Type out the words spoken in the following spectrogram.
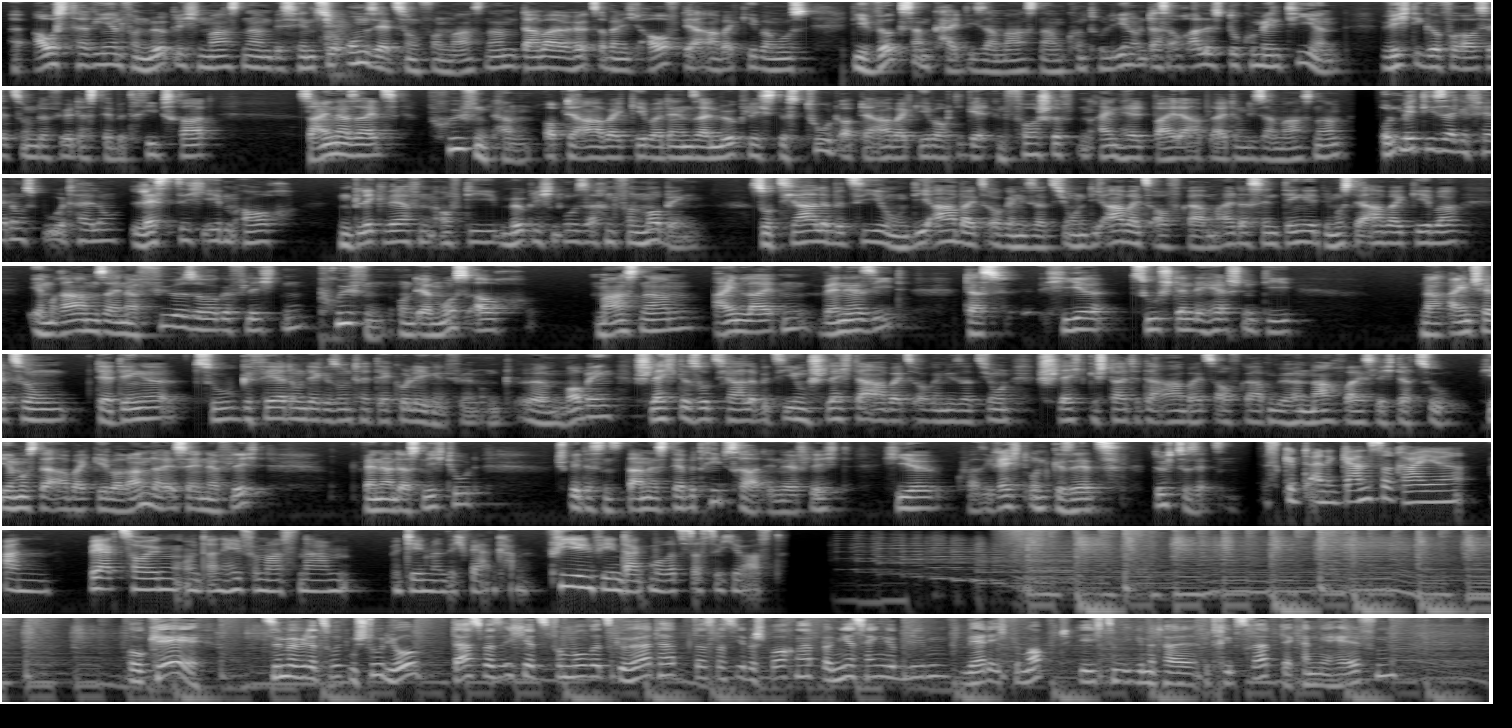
äh, Austarieren von möglichen Maßnahmen bis hin zur Umsetzung von Maßnahmen. Dabei hört es aber nicht auf. Der Arbeitgeber muss die Wirksamkeit dieser Maßnahmen kontrollieren und das auch alles dokumentieren. Wichtige Voraussetzung dafür, dass der Betriebsrat seinerseits prüfen kann, ob der Arbeitgeber denn sein Möglichstes tut, ob der Arbeitgeber auch die geltenden Vorschriften einhält bei der Ableitung dieser Maßnahmen. Und mit dieser Gefährdungsbeurteilung lässt sich eben auch einen Blick werfen auf die möglichen Ursachen von Mobbing. Soziale Beziehungen, die Arbeitsorganisation, die Arbeitsaufgaben, all das sind Dinge, die muss der Arbeitgeber im Rahmen seiner Fürsorgepflichten prüfen. Und er muss auch Maßnahmen einleiten, wenn er sieht, dass hier Zustände herrschen, die nach Einschätzung der Dinge zu Gefährdung der Gesundheit der Kollegin führen. Und äh, Mobbing, schlechte soziale Beziehungen, schlechte Arbeitsorganisation, schlecht gestaltete Arbeitsaufgaben gehören nachweislich dazu. Hier muss der Arbeitgeber ran, da ist er in der Pflicht. Wenn er das nicht tut, spätestens dann ist der Betriebsrat in der Pflicht, hier quasi Recht und Gesetz durchzusetzen. Es gibt eine ganze Reihe an Werkzeugen und an Hilfemaßnahmen, mit denen man sich wehren kann. Vielen, vielen Dank, Moritz, dass du hier warst. Okay, sind wir wieder zurück im Studio. Das, was ich jetzt von Moritz gehört habe, das, was ihr besprochen habt, bei mir ist hängen geblieben. Werde ich gemobbt, gehe ich zum IG Metall Betriebsrat, der kann mir helfen.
